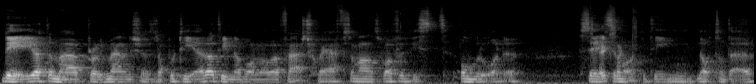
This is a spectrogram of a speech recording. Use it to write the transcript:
Det är ju att de här product managers rapporterar till någon form av affärschef som ansvarar för ett visst område. Sales Exakt. och marketing, något sånt där.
